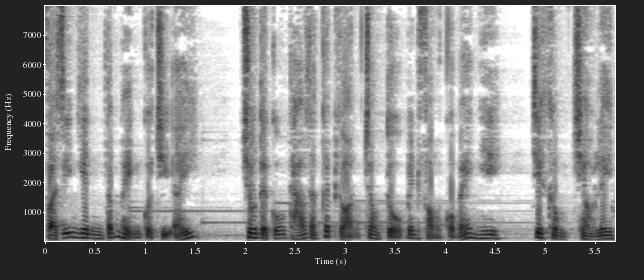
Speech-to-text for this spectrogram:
Và dĩ nhiên tấm hình của chị ấy, Chúng tôi cũng tháo ra cất gọn trong tủ bên phòng của bé Nhi, Chứ không treo lên.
